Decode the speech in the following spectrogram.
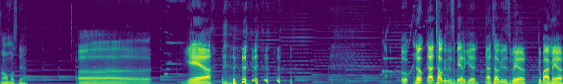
Almost there. Uh yeah. oh, nope, not talking to this man again. Not talking to this man. Goodbye, Mayor.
